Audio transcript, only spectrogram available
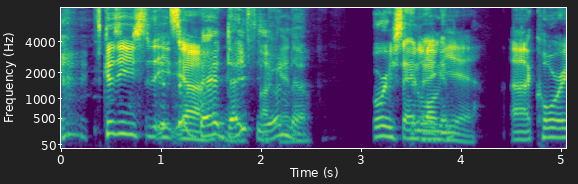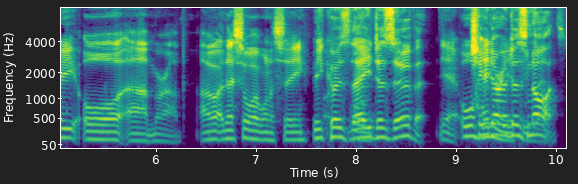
it's because he used to. It's a bad day yeah, for you, isn't it? Corey long year. Uh, Corey or uh, Merab. Oh, that's all I want to see. because they Or- deserve it. Yeah, or Chito Henry does not. wins.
